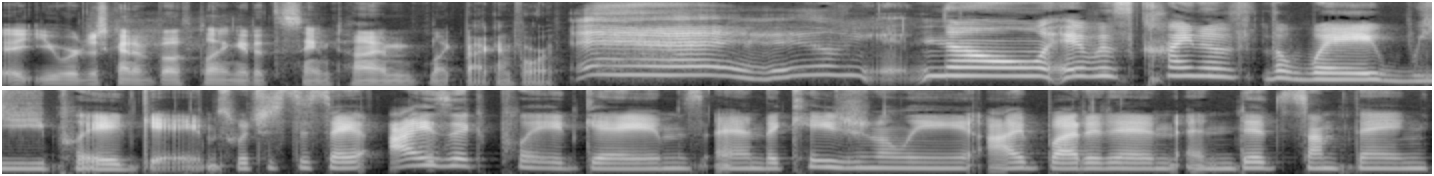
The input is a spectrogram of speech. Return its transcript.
you were just kind of both playing it at the same time, like back and forth? Eh, no, it was kind of the way we played games, which is to say, Isaac played games, and occasionally I butted in and did something,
